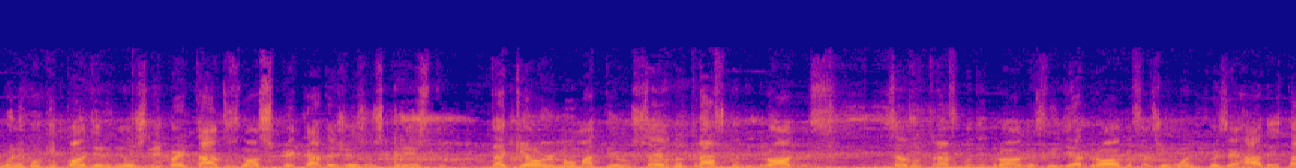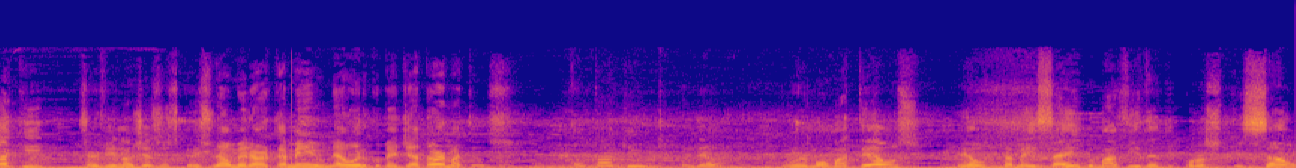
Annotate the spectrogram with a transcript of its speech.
O único que pode nos libertar dos nossos pecados é Jesus Cristo. Tá aqui, ó, o irmão Mateus. Saiu do tráfico de drogas. Saiu do tráfico de drogas, vendia droga, fazia um monte de coisa errada e está aqui, servindo a Jesus Cristo. Não é o melhor caminho? Não é o único mediador, Mateus? Então tá aqui, entendeu? O irmão Mateus, eu também saí de uma vida de prostituição,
